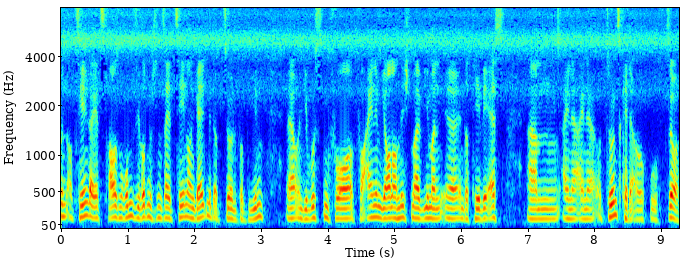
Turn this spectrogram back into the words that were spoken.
und erzählen da jetzt draußen rum, sie würden schon seit zehn Jahren Geld mit Optionen verdienen. Äh, und die wussten vor, vor einem Jahr noch nicht mal, wie man äh, in der TWS ähm, eine, eine Optionskette aufruft. So.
